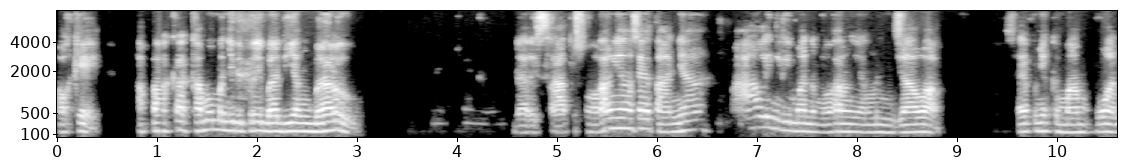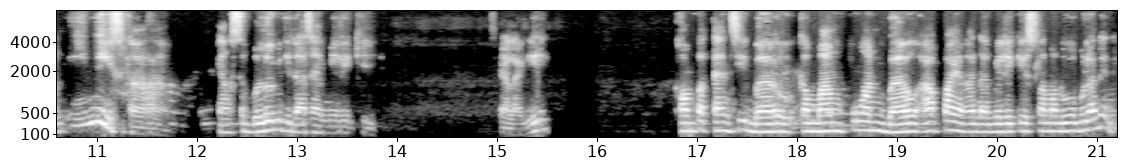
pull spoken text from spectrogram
Oke, apakah kamu menjadi pribadi yang baru? Dari 100 orang yang saya tanya, paling 5-6 orang yang menjawab. Saya punya kemampuan ini sekarang, yang sebelumnya tidak saya miliki. Sekali lagi, kompetensi baru, kemampuan baru apa yang Anda miliki selama dua bulan ini?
